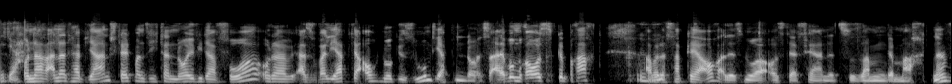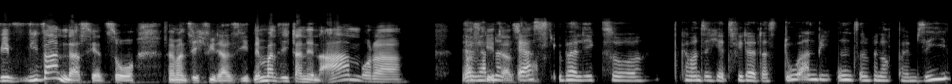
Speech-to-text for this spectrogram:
Ja. Und nach anderthalb Jahren stellt man sich dann neu wieder vor? Oder, also, weil ihr habt ja auch nur gezoomt, ihr habt ein neues Album rausgebracht, mhm. aber das habt ihr ja auch alles nur aus der Ferne zusammen gemacht. Ne? Wie, wie war denn das jetzt so, wenn man sich wieder sieht? Nimmt man sich dann den Arm oder ja, was wir geht haben dann so? erst überlegt, so kann man sich jetzt wieder das Du anbieten? Sind wir noch beim Sie?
